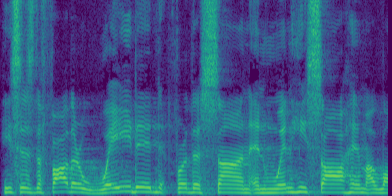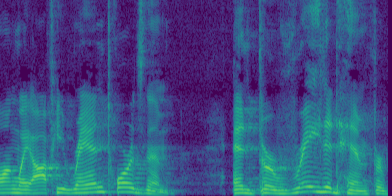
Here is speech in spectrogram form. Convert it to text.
He says the father waited for the son, and when he saw him a long way off, he ran towards them and berated him for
